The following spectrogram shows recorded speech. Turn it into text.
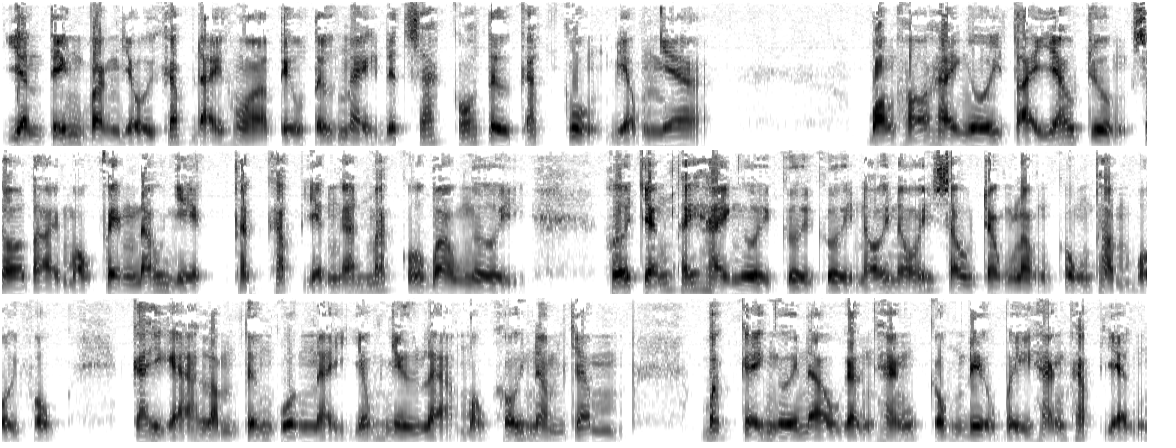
danh tiếng vang dội khắp đại hoa tiểu tử này đích xác có tư cách cuồng vọng nha. Bọn họ hai người tại giáo trường so tài một phen náo nhiệt, thật hấp dẫn ánh mắt của bao người. Hứa chắn thấy hai người cười cười nói nói sâu trong lòng cũng thầm bội phục. Cái gã lâm tướng quân này giống như là một khối năm trăm. Bất kể người nào gần hắn cũng đều bị hắn hấp dẫn,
